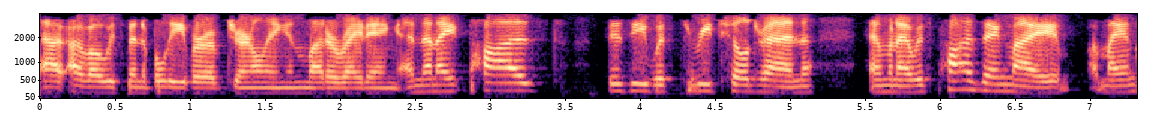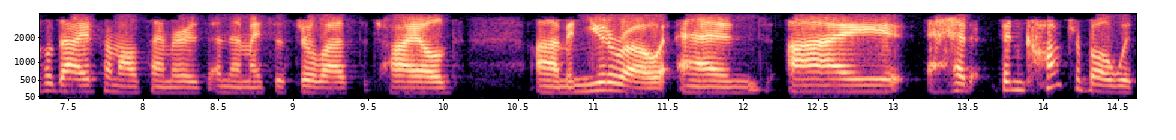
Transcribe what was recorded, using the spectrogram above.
Uh, I've always been a believer of journaling and letter writing. And then I paused, busy with three children. And when I was pausing, my my uncle died from Alzheimer's, and then my sister lost a child um, in utero. And I had been comfortable with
